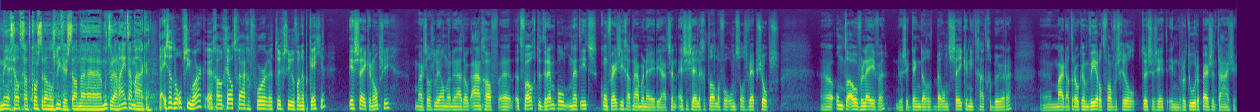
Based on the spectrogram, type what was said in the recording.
meer geld gaat kosten dan ons lief is, dan moeten we daar een eind aan maken. Ja, is dat een optie, Mark? gewoon geld vragen voor het terugsturen van een pakketje? Is zeker een optie. Maar zoals Leander inderdaad ook aangaf, uh, het verhoogt de drempel net iets. Conversie gaat naar beneden. Ja, het zijn essentiële getallen voor ons als webshops uh, om te overleven. Dus ik denk dat het bij ons zeker niet gaat gebeuren. Uh, maar dat er ook een wereld van verschil tussen zit in retourenpercentage.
